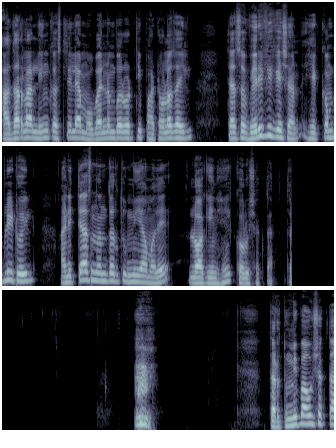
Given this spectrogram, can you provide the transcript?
आधारला लिंक असलेल्या मोबाईल नंबरवरती पाठवला जाईल. त्याचं व्हेरिफिकेशन हे कंप्लीट होईल आणि त्याचनंतर तुम्ही यामध्ये लॉग इन हे करू शकता. तर तुम्ही पाहू शकता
